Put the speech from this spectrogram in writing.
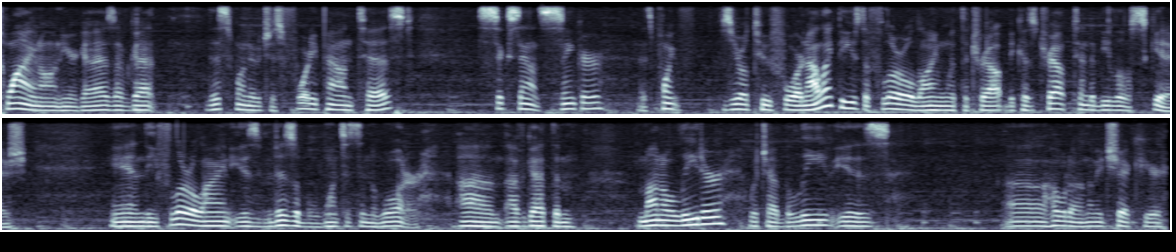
twine on here, guys. I've got this one, which is 40 pound test, 6 ounce sinker. That's 0.024. And I like to use the fluoro line with the trout because trout tend to be a little skittish and the fluoroline is visible once it's in the water. Um, I've got the mono leader, which I believe is, uh, hold on, let me check here.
